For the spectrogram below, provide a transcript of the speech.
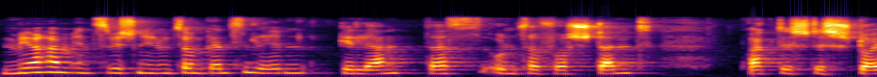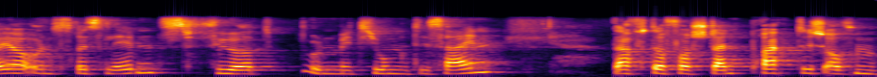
wir haben inzwischen in unserem ganzen Leben gelernt, dass unser Verstand praktisch das Steuer unseres Lebens führt. Und mit Human Design darf der Verstand praktisch auf dem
